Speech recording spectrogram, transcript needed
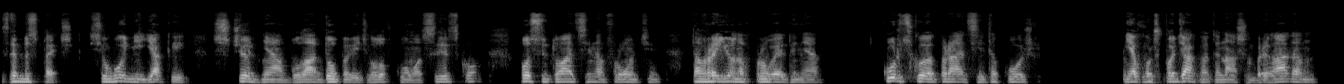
забезпечити. Сьогодні, як і щодня, була доповідь головкома Сирського по ситуації на фронті та в районах проведення курської операції. Також я хочу подякувати нашим бригадам,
